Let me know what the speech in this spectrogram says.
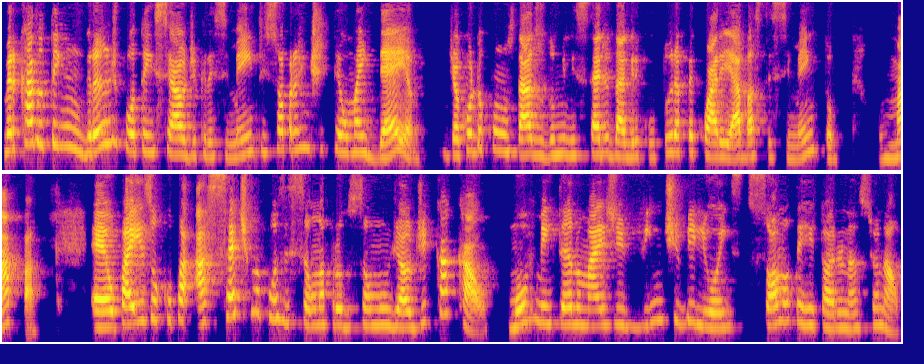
O mercado tem um grande potencial de crescimento e só para a gente ter uma ideia, de acordo com os dados do Ministério da Agricultura, Pecuária e Abastecimento, o MAPA, é, o país ocupa a sétima posição na produção mundial de cacau, movimentando mais de 20 bilhões só no território nacional.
